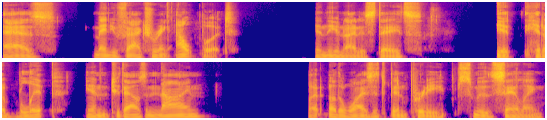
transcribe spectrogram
as manufacturing output in the United States, it hit a blip in 2009, but otherwise it's been pretty smooth sailing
